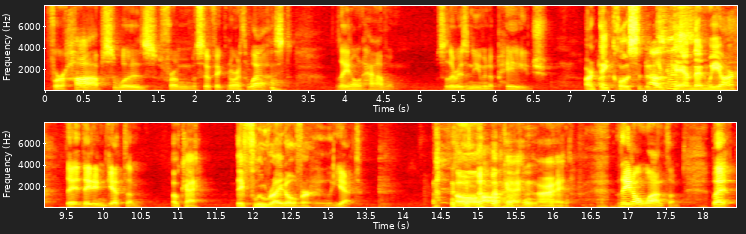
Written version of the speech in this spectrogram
for hops was from Pacific Northwest. They don't have them, so there isn't even a page. Aren't they closer to I was gonna Japan s- than we are? They they didn't get them Okay. They flew right over. yet. Oh, okay. All right. they don't want them. But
